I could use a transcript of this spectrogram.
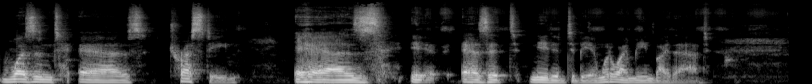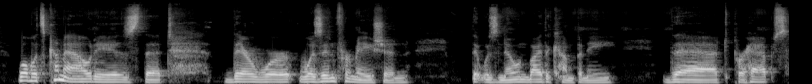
wasn't as trusting as it, as it needed to be. And what do I mean by that? Well, what's come out is that there were was information that was known by the company that perhaps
